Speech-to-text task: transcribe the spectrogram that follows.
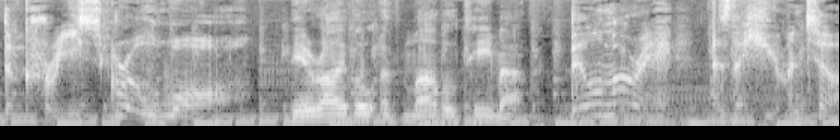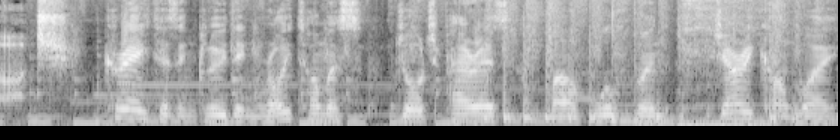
the Kree Skrull War, the arrival of Marvel Team Up, Bill Murray as the Human Torch, creators including Roy Thomas, George Perez, Marv Wolfman, Gerry Conway,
